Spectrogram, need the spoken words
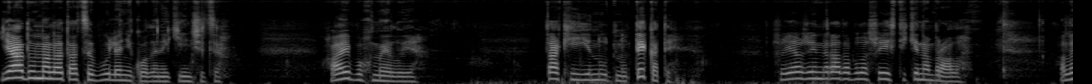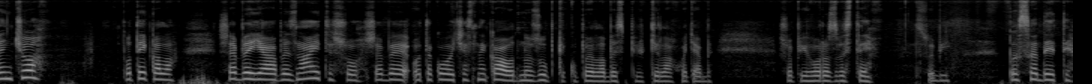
Я думала, та цибуля ніколи не кінчиться. Хай Бог милує. Так її нудно тикати, що я вже й не рада була, що я стільки набрала. Але нічого, потикала. Ще би я би, знаєте що, ще би отакого часника однозубки купила без півкіла хоча б, щоб його розвести собі, посадити.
